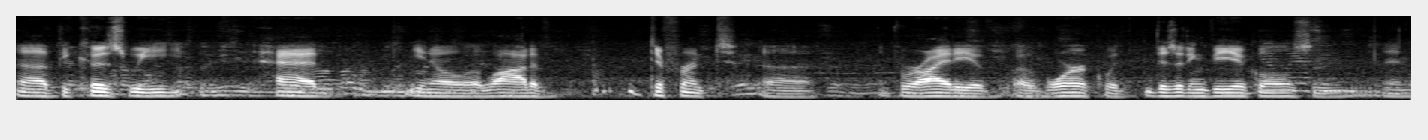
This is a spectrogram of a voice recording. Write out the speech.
uh, because we had, you know, a lot of different uh, variety of, of work with visiting vehicles and, and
